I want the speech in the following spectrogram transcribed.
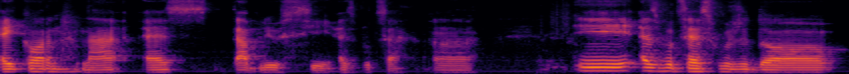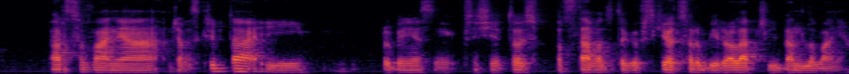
Acorn na SWC, SWC. I SWC służy do parsowania JavaScripta i robienia z niego, w sensie to jest podstawa do tego wszystkiego, co robi Rollup, czyli bundlowania.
